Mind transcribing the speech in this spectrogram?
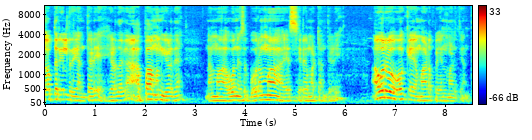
ಜವಾಬ್ದಾರಿ ಇಲ್ಲರಿ ಅಂತೇಳಿ ಹೇಳಿದಾಗ ಅಪ್ಪ ಅಮ್ಮನಿಗೆ ಹೇಳಿದೆ, ನಮ್ಮ ಅವನ ಹೆಸರು ಬೋರಮ್ಮ ಎಸ್ ಹಿರೇಮಠ ಅಂತೇಳಿ. ಅವರು, ಓಕೆ ಮಾಡಪ್ಪ, ಏನು ಮಾಡ್ತೀವಿ ಅಂತ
